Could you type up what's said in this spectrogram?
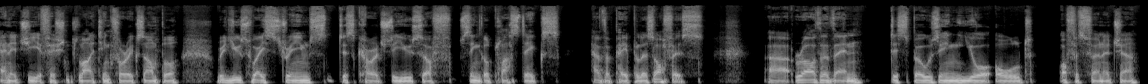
energy efficient lighting, for example, reduce waste streams, discourage the use of single plastics, have a paperless office, uh, rather than disposing your old office furniture,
